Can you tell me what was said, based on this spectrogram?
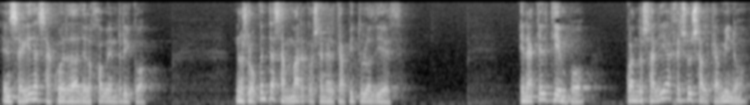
enseguida se acuerda del joven rico. Nos lo cuenta San Marcos en el capítulo 10. En aquel tiempo, cuando salía Jesús al camino,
